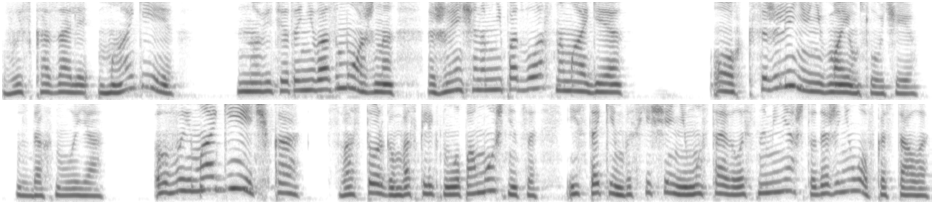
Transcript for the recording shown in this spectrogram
«Вы сказали магии? Но ведь это невозможно. Женщинам не подвластна магия». «Ох, к сожалению, не в моем случае», — вздохнула я. «Вы магичка!» — с восторгом воскликнула помощница и с таким восхищением уставилась на меня, что даже неловко стало.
